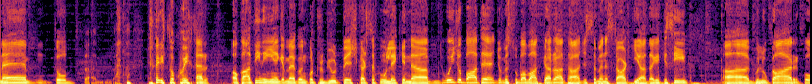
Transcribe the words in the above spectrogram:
मैं तो मेरी तो कोई खैर औकात ही नहीं है कि मैं को इनको ट्रिब्यूट पेश कर सकूँ, लेकिन वही जो बात है, जो मैं सुबह बात कर रहा था, जिससे मैंने स्टार्ट किया था कि किसी गुलकार को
